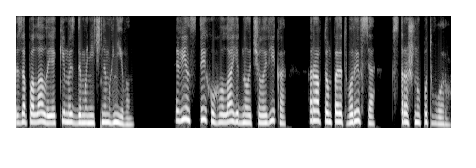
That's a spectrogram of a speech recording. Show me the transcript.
запалали якимось демонічним гнівом. Він з тихого лагідного чоловіка раптом перетворився в страшну потвору.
